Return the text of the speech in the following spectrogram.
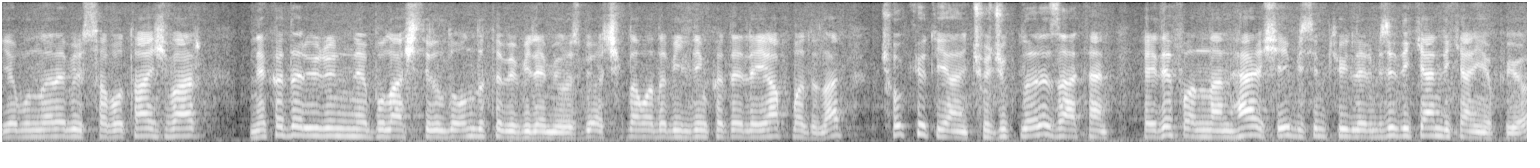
ya bunlara bir sabotaj var. Ne kadar ürünle bulaştırıldı onu da tabii bilemiyoruz. Bir açıklamada bildiğim kadarıyla yapmadılar. Çok kötü yani çocuklara zaten hedef alınan her şey bizim tüylerimizi diken diken yapıyor.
